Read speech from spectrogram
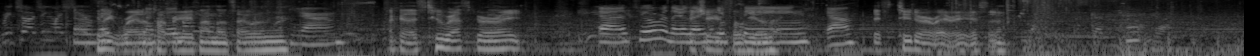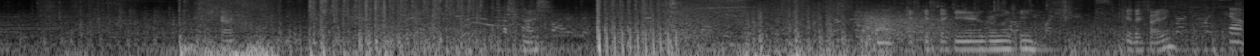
Recharging my So shield. He's like right on top of connected. you. He's not on the silo anymore. Yeah. Okay, there's two rest to our right. Yeah, two over there that I keep full healed. seeing. Yeah. There's two to our right right here, so. Okay. Nice. Second year is unlucky. Okay, they're fighting. Yep.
